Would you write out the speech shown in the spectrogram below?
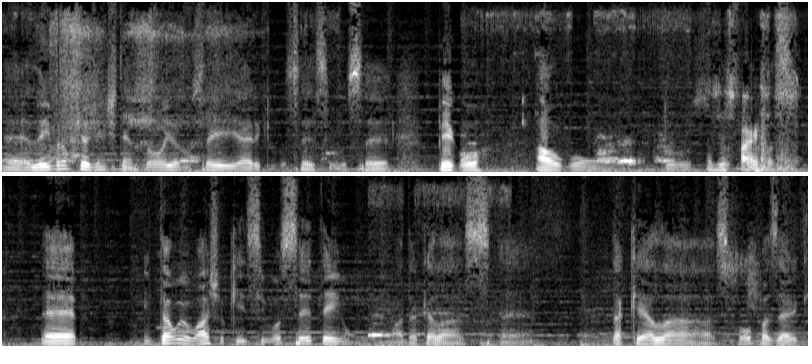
É, lembram que a gente tentou, e eu não sei, Eric, você, se você pegou algum dos, Os disfarces. É, então eu acho que se você tem uma daquelas é, daquelas roupas, Eric,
